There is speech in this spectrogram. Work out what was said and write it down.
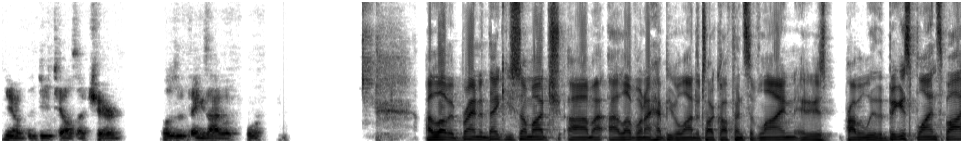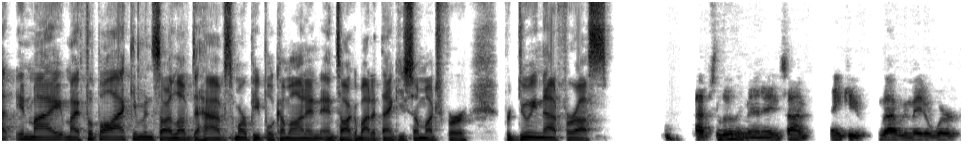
you know, the details I shared. Those are the things I look for. I love it. Brandon, thank you so much. Um, I, I, love when I have people on to talk offensive line. It is probably the biggest blind spot in my my football acumen. So I love to have smart people come on and, and talk about it. Thank you so much for for doing that for us. Absolutely, man. Anytime. Thank you. Glad we made it work.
